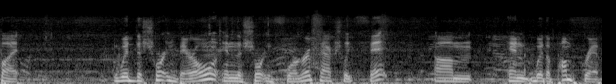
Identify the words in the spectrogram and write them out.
But with the shortened barrel and the shortened foregrip to actually fit, um, and with a pump grip,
